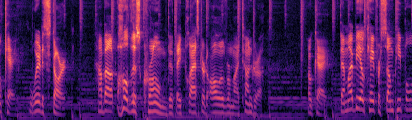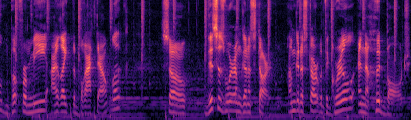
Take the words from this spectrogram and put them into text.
Okay, where to start? How about all this chrome that they plastered all over my Tundra? Okay, that might be okay for some people, but for me, I like the blacked out look. So, this is where I'm gonna start. I'm gonna start with the grill and the hood bulge.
